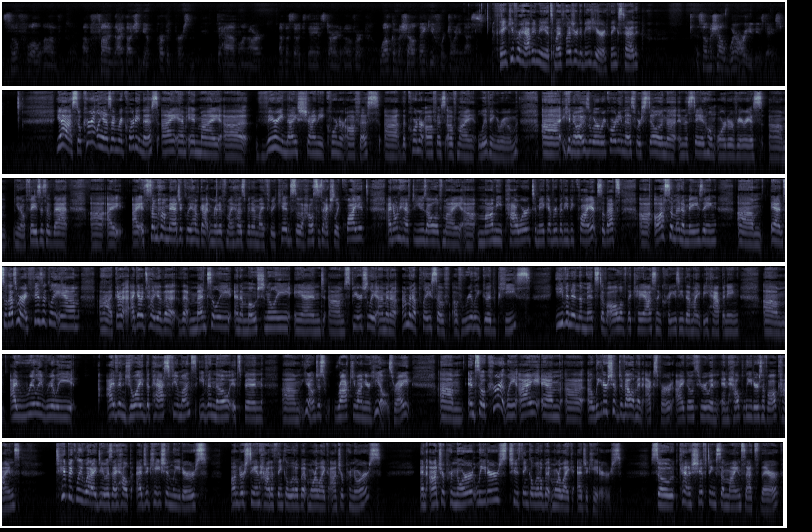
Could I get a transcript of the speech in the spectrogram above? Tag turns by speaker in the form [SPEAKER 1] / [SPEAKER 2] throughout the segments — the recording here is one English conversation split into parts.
[SPEAKER 1] and so full of, of fun that I thought she'd be a perfect person to have on our episode today of Started Over. Welcome, Michelle. Thank you for joining us.
[SPEAKER 2] Thank you for having me. It's my pleasure to be here. Thanks, Ted.
[SPEAKER 1] So, Michelle, where are you these days?
[SPEAKER 2] Yeah, so currently, as I'm recording this, I am in my uh, very nice, shiny corner office, uh, the corner office of my living room. Uh, you know, as we're recording this, we're still in the in the stay at home order, various um, you know phases of that. Uh, I I somehow magically have gotten rid of my husband and my three kids, so the house is actually quiet. I don't have to use all of my uh, mommy power to make everybody be quiet, so that's uh, awesome and amazing. Um, and so that's where I physically am. Uh, gotta, I gotta tell you that that mentally and emotionally and um, spiritually, I'm in a I'm in a place of of really good peace even in the midst of all of the chaos and crazy that might be happening. Um, I really, really, I've enjoyed the past few months, even though it's been, um, you know, just rock you on your heels, right? Um, and so currently, I am uh, a leadership development expert. I go through and, and help leaders of all kinds. Typically, what I do is I help education leaders understand how to think a little bit more like entrepreneurs and entrepreneur leaders to think a little bit more like educators. So, kind of shifting some mindsets there.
